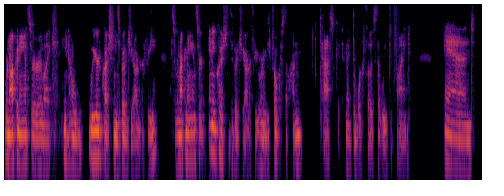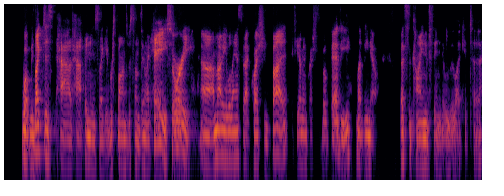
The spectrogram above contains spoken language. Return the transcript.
We're not going to answer like you know weird questions about geography. So we're not going to answer any questions about geography. We're going to be focused on task and like the workflows that we've defined. And what we'd like to have happen is like it responds with something like, "Hey, sorry, uh, I'm not able to answer that question, but if you have any questions about Bevy, let me know." That's the kind of thing that we would like it to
